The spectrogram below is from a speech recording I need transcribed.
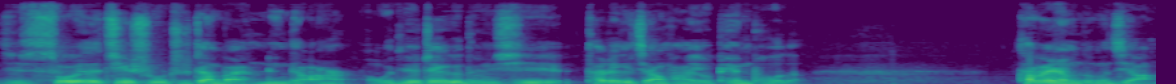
就所谓的技术只占百分之零点二。我觉得这个东西，他这个讲法有偏颇的。他为什么这么讲？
